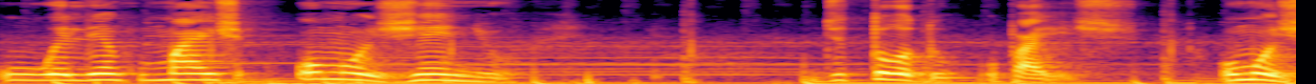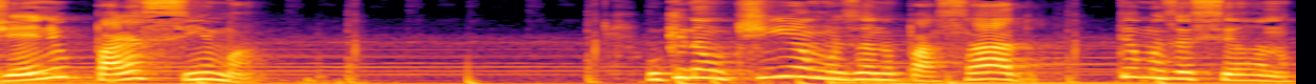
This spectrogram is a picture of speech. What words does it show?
o elenco mais homogêneo de todo o país. Homogêneo para cima. O que não tínhamos ano passado, temos esse ano.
